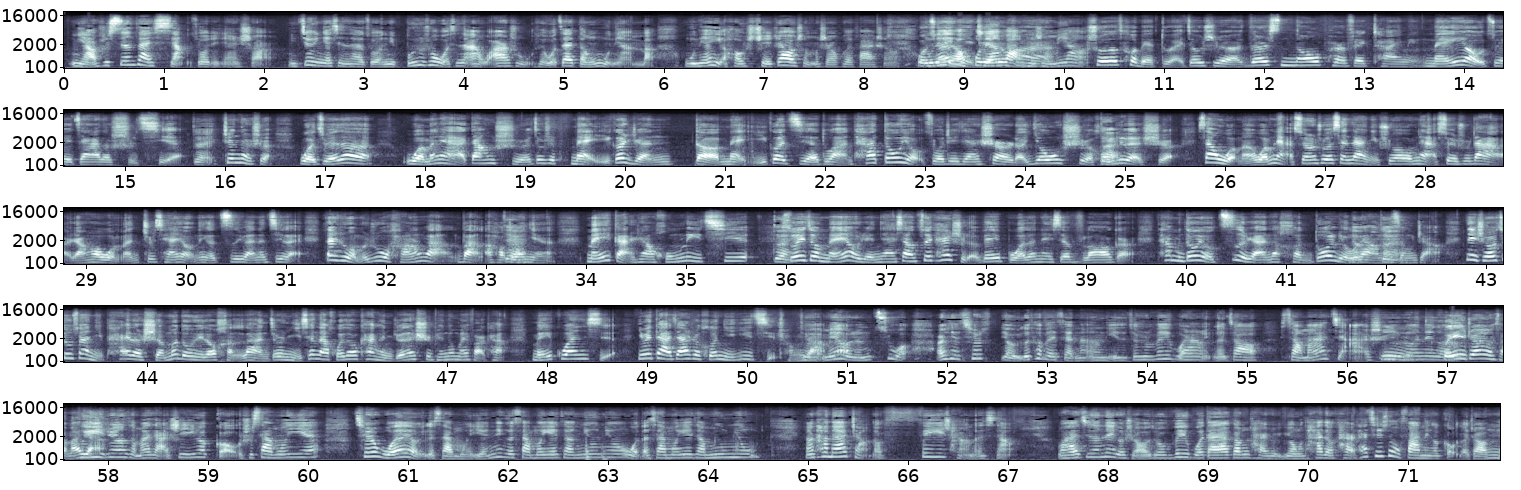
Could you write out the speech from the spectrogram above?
你要是现在想做这件事儿，你就应该现在做。你不是说我现在啊，我二十五岁，我再等五年吧。五年以后谁知道什么事儿会发生？五年以后互联网是什么样？说的特别对，就是 there's no perfect timing，没有最佳的时期。对，真的是，我觉得我们俩当时就是每一个人。的每一个阶段，他都有做这件事儿的优势和劣势。像我们，我们俩虽然说现在你说我们俩岁数大了，然后我们之前有那个资源的积累，但是我们入行晚晚了好多年，没赶上红利期，对，所以就没有人家像最开始的微博的那些 vlogger，他们都有自然的很多流量的增长。那时候就算你拍的什么东西都很烂，就是你现在回头看看，你觉得那视频都没法看，没关系，因为大家是和你一起成。对，没有人做，而且其实有一个特别简单的例子，就是微博上有一个叫小马甲，是一个那个回忆专用小马甲。回忆专用小马甲是一个狗，是萨摩耶。其实我也有一个萨摩耶，那个萨摩耶叫妞妞，我的萨摩耶叫喵喵。然后他们俩长得非常的像。我还记得那个时候，就微博大家刚开始用，他就开始，他其实就发那个狗的照片。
